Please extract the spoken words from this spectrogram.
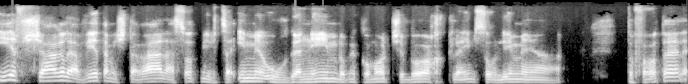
אי אפשר להביא את המשטרה לעשות מבצעים מאורגנים במקומות שבו החקלאים סובלים מהתופעות האלה?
